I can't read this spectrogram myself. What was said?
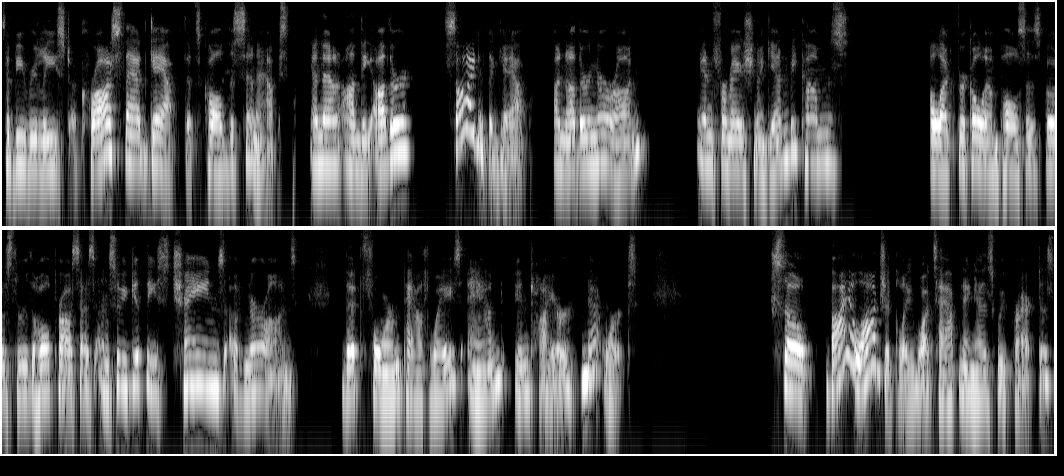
to be released across that gap that's called the synapse. And then on the other side of the gap, another neuron information again becomes electrical impulses, goes through the whole process. And so you get these chains of neurons that form pathways and entire networks. So, biologically, what's happening as we practice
